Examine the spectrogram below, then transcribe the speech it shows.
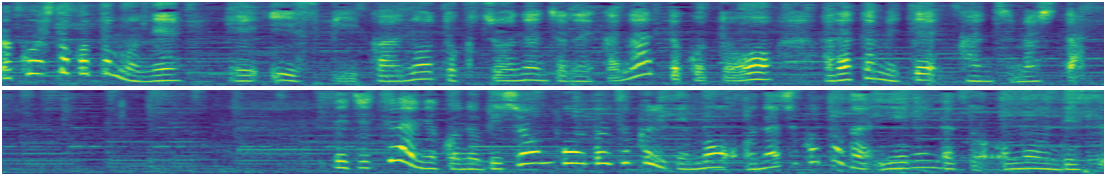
まあ、こうしたこともね、えいいスピーカーの特徴なんじゃないかなってことを改めて感じました。で実はねこのビジョンボード作りでも同じことが言えるんだと思うんです。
